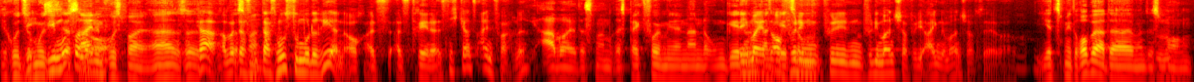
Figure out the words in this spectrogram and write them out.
Ja gut, so wie, muss wie das sein im Fußball. Ja, also, ja aber das, das, musst du moderieren auch als, als Trainer. Das ist nicht ganz einfach. Ne? Ja, aber dass man respektvoll miteinander umgeht. Ich meine jetzt auch für, den, für, den, für die Mannschaft, für die eigene Mannschaft selber. Jetzt mit Robert äh, das mhm. Morgen.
